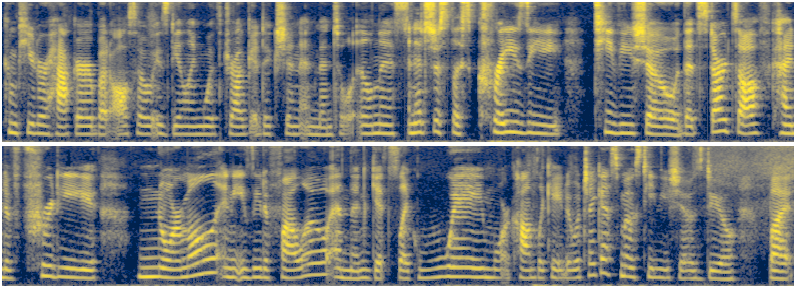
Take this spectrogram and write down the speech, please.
computer hacker, but also is dealing with drug addiction and mental illness. And it's just this crazy TV show that starts off kind of pretty normal and easy to follow and then gets like way more complicated, which I guess most TV shows do, but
